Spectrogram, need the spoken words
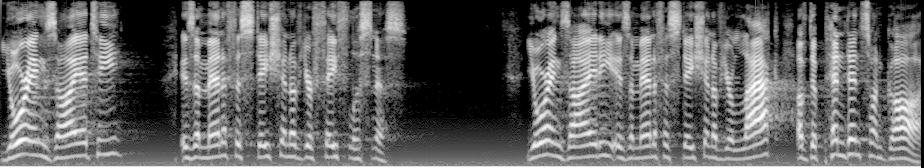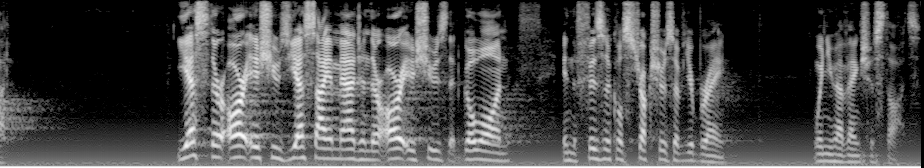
Your anxiety is a manifestation of your faithlessness. Your anxiety is a manifestation of your lack of dependence on God. Yes, there are issues. Yes, I imagine there are issues that go on in the physical structures of your brain when you have anxious thoughts.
